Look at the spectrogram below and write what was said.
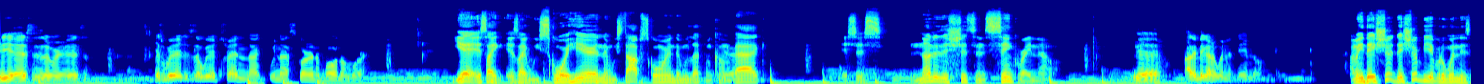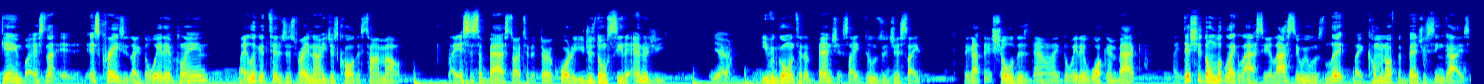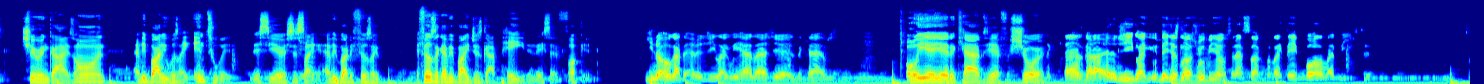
Yeah, this is a weird. It's, it's weird. This is a weird trend. Like we're not scoring the ball no more. Yeah, it's like it's like we score here and then we stop scoring, then we let them come Yeah. back. It's just none of this shit's in sync right now. Yeah, I think they're gonna win this game though. I mean, they should they should be able to win this game, but it's not. It, it's crazy. Like the way they're playing. Like look at Thibs just right now. He just called this timeout. Like it's just a bad start to the third quarter. You just don't see the energy. Yeah, Even going to the bench, it's like dudes are just like they got their shoulders down. Like the way they're walking back. Like this shit don't look like last year. Last year we was lit. Like coming off the bench, you seen guys cheering guys on. Everybody was like into it. This year it's just Yeah. like everybody feels like it feels like everybody just got paid and they said fuck it. you know who got the energy like we had last year is the Cavs. Oh yeah, yeah, the Cavs, yeah, for sure. The Cavs got our energy. Like they just lost Rubio, so that sucks. But like they balling like we used to.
